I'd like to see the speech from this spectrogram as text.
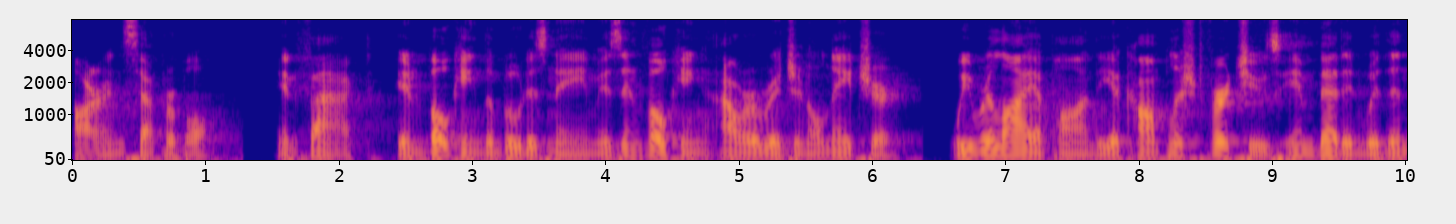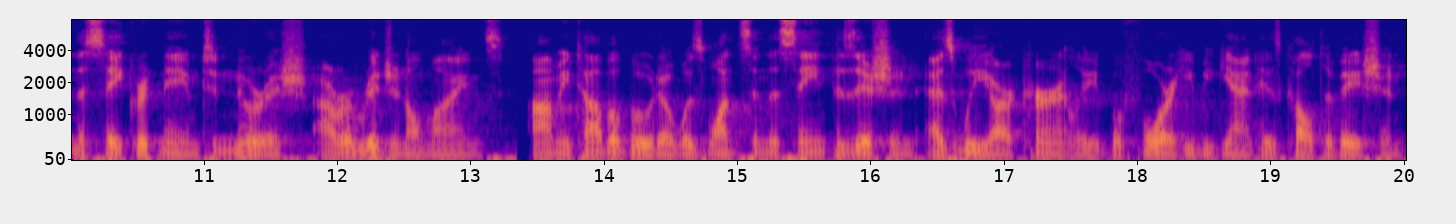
are inseparable. In fact, Invoking the Buddha's name is invoking our original nature. We rely upon the accomplished virtues embedded within the sacred name to nourish our original minds. Amitabha Buddha was once in the same position as we are currently before he began his cultivation.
